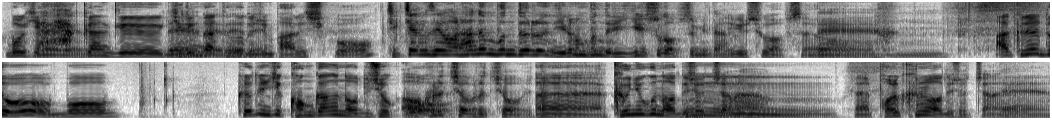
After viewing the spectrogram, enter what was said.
뭐 이렇게 네네네. 약간 그 기름 같은 것도 네네네네. 좀 바르시고 직장 생활 하는 분들은 이런 분들 이길 수가 없습니다. 이길 수가 없어요. 네. 아 그래도 뭐 그래도 이제 건강은 얻으셨고, 어, 그렇죠, 그렇죠, 그렇죠. 예, 근육은 얻으셨잖아요. 음, 예, 벌크는 얻으셨잖아요. 네.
